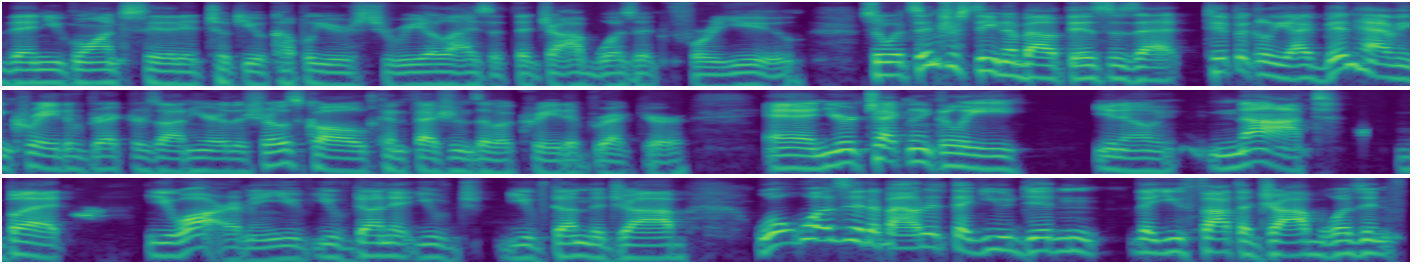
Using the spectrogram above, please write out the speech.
then you go on to say that it took you a couple years to realize that the job wasn't for you. So what's interesting about this is that typically I've been having creative directors on here. The show's called Confessions of a Creative Director, and you're technically, you know, not, but you are. I mean, you've you've done it. You've you've done the job. What was it about it that you didn't that you thought the job wasn't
